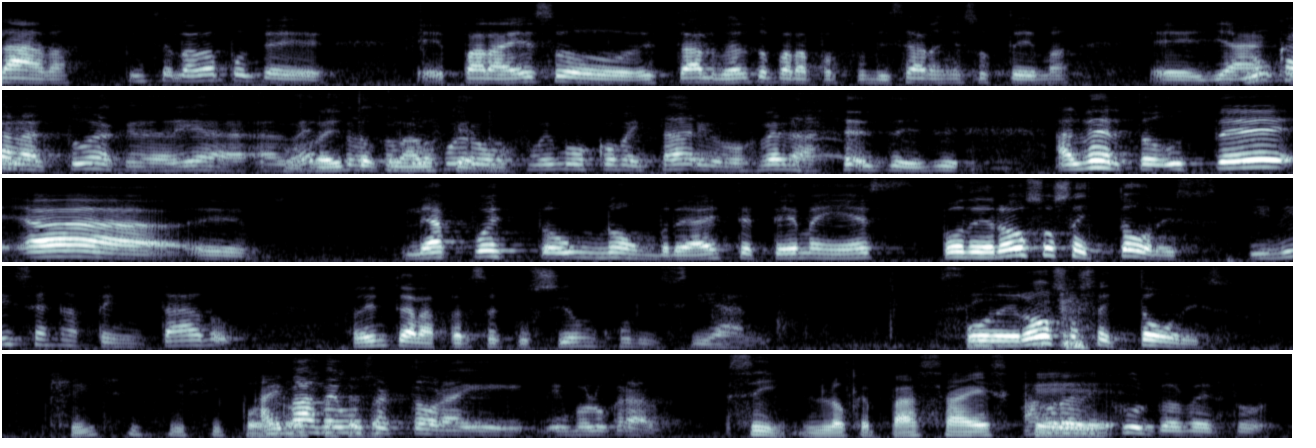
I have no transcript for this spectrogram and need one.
pincelada, pincelada porque eh, para eso está Alberto, para profundizar en esos temas. Eh, ya Nunca a la altura quedaría Alberto. Correcto, claro fueron, que Fuimos comentarios, ¿verdad? sí, sí. Alberto, usted eh, le ha puesto un nombre a este tema y es poderosos sectores inician atentado frente a la persecución judicial. Poderosos sectores. Sí, sí, sí. sí Hay más de un sector ahí involucrado. Sí, lo que pasa es que... Ahora, disculpe, Alberto,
